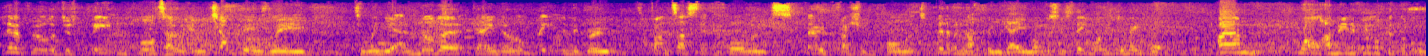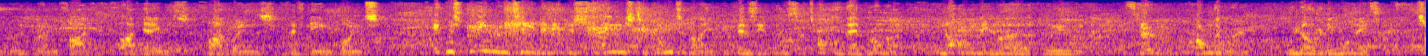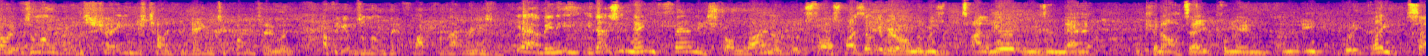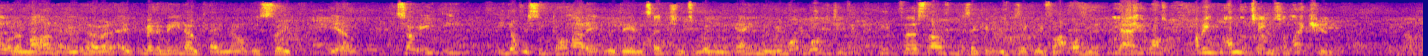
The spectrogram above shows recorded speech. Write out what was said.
Liverpool have just beaten Porto in the Champions League to win yet another game. They're unbeaten in the group. Fantastic performance, very professional performance. A bit of a nothing game, obviously. Steve, what did you think of it? Um, well, I mean, if you look at the whole group, really, five five games, five wins, 15 points. It was pretty routine and it was strange to come tonight because it was a total dead rubber. Not only were we through from the group, we'd already won it. So it was a little bit of a strange type of game to come to, and I think it was a little bit flat for that reason. Yeah, I mean, he, he'd actually named fairly strong lineup, which to our surprise, don't get me wrong, there was Tyler Morton was in there, and Konaté come in, and he, but he played Salah and Mane, you know, and Minamino came in, obviously, you know, so he, he, he'd obviously gone at it with the intention to win the game. I mean, what, what did you think? The First half in particular was particularly flat, wasn't it? Yeah, it was. I mean, on the team selection,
